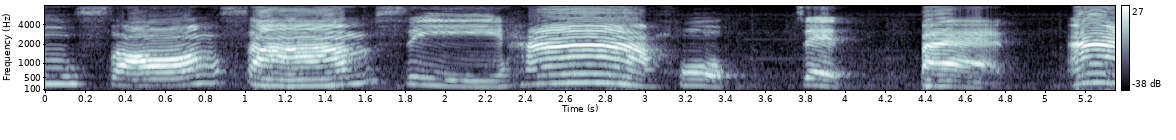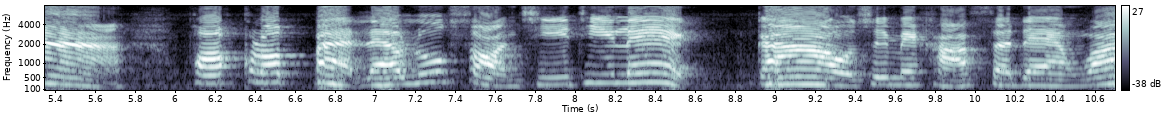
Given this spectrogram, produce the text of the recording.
1 2 3 4 5 6 7 8อ่าพอครบ 8 แล้วลูกศรชี้ที่เลข 9 ใช่ไหมคะ แสดงว่า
